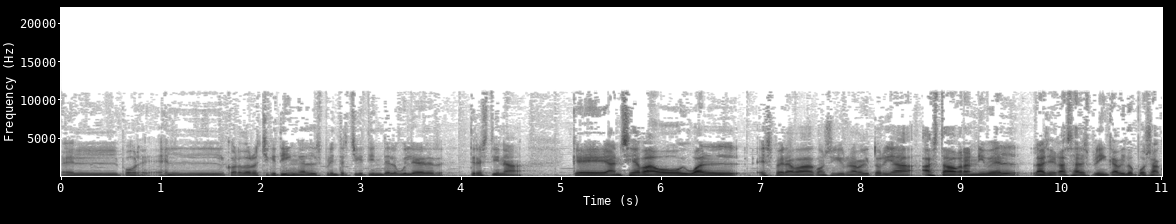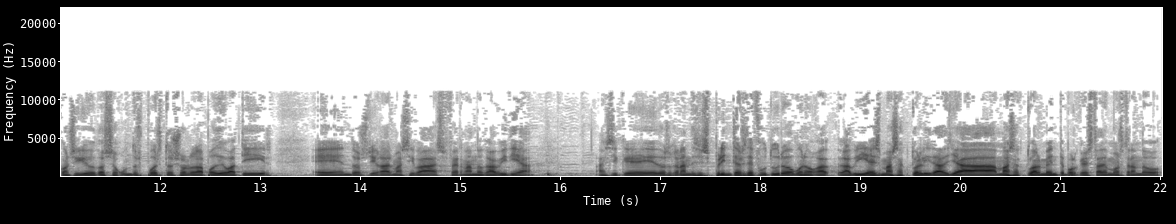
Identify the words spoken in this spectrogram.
el pobre, el corredor chiquitín, el sprinter chiquitín del Wheeler Trestina que ansiaba o igual esperaba conseguir una victoria, ha estado a gran nivel. Las llegadas al sprint que ha habido, pues ha conseguido dos segundos puestos, solo lo ha podido batir en dos llegadas masivas Fernando Gaviria. Así que dos grandes sprinters de futuro. Bueno, Ga- Gaviria es más actualidad ya, más actualmente, porque está demostrando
